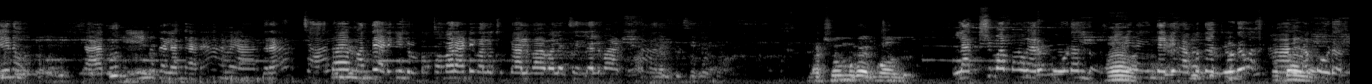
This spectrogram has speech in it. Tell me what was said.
నేను కాదు నేను తెలంగాణ మంది అడిగిండ్రు. కుమారాంటి వాళ్ళ చుట్టాలు వాళ్ళ చెల్లెలు లక్ష్మమ్మ గారి కాల్ లక్ష్మమ్మ గారు నేను దగ్గర అమ్ముతారు చూడు. కోడలు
